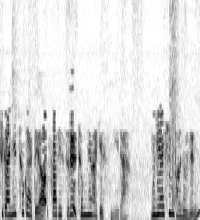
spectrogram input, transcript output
시간이 초과되어 서비스를 종료하겠습니다. 문의하신 번호는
